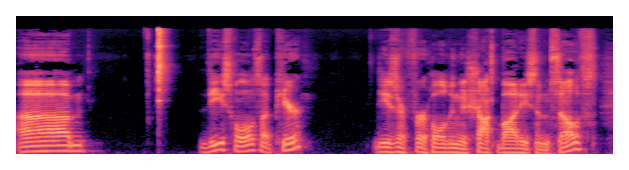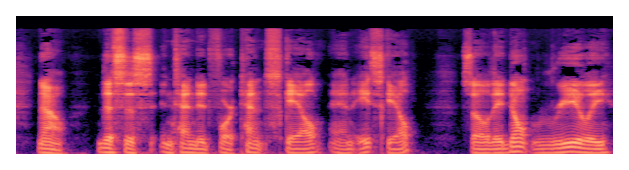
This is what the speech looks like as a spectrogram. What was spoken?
Um, these holes up here these are for holding the shock bodies themselves. Now, this is intended for 10th scale and 8th scale, so they don't really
